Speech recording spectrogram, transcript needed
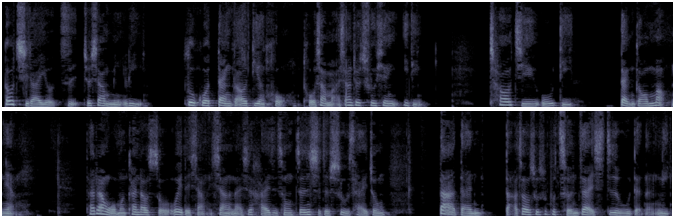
都起来有字，就像米粒路过蛋糕店后，头上马上就出现一顶超级无敌蛋糕帽那样。它让我们看到，所谓的想象，乃是孩子从真实的素材中大胆打造出出不存在事物的能力。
